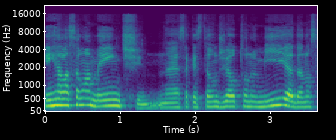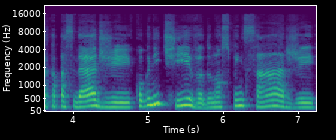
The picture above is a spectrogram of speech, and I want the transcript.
Em relação à mente, né, essa questão de autonomia da nossa capacidade cognitiva, do nosso pensar, de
